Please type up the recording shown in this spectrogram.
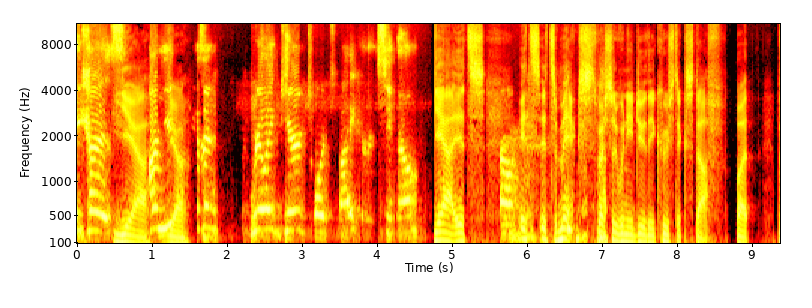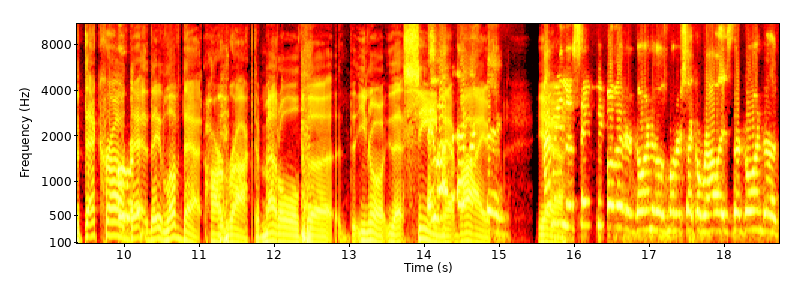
because Yeah. our music Yeah. isn't really geared towards bikers, you know. Yeah, it's Um, it's it's mixed, especially when you do the acoustic stuff. But but that crowd, Oh, right. they, they love that hard rock, the metal, the, the you know that scene, that vibe. everything. Yeah. I mean, the same people that are going to those motorcycle rallies, they're going to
